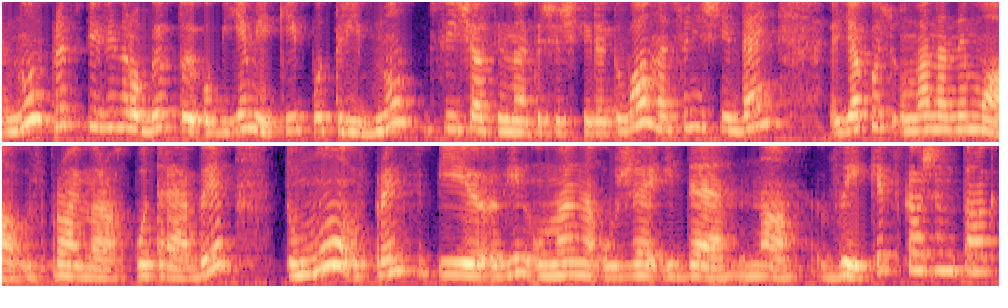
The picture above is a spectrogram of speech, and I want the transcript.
Ну і в принципі він робив той об'єм, який потрібно. В свій час він мене трішечки рятував. На сьогоднішній день якось у мене нема в праймерах потреби. Тому, в принципі, він у мене вже йде на викид, скажімо так.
